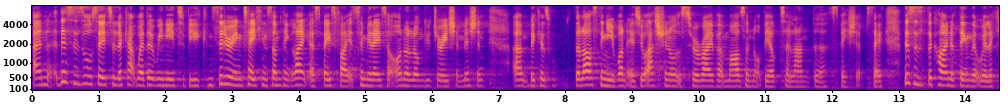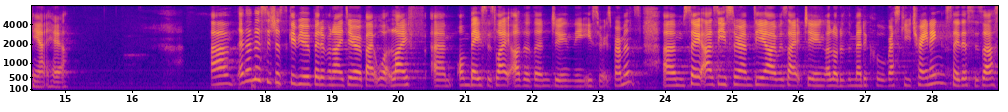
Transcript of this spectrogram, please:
And this is also to look at whether we need to be considering taking something like a spaceflight simulator on a longer duration mission, um, because the last thing you want is your astronauts to arrive at Mars and not be able to land the spaceship. So this is the kind of thing that we're looking at here. Um, and then this is just to give you a bit of an idea about what life um, on bases like other than doing the ESA experiments. Um, so as ESA MD, I was out doing a lot of the medical rescue training. So this is us.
